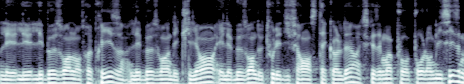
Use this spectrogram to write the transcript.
les, besoins de l'entreprise, les besoins des clients et les besoins de tous les différents stakeholders. Excusez-moi pour, l'anglicisme,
